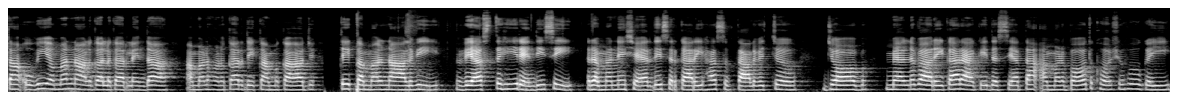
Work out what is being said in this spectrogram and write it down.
ਤਾਂ ਉਹ ਵੀ ਅਮਨ ਨਾਲ ਗੱਲ ਕਰ ਲੈਂਦਾ। ਅਮਨ ਹੁਣ ਘਰ ਦੇ ਕੰਮਕਾਜ ਤੇ ਕਮਲ ਨਾਲ ਵੀ ਵਿਅਸਤ ਹੀ ਰਹਿੰਦੀ ਸੀ। ਰਮਨ ਨੇ ਸ਼ਹਿਰ ਦੇ ਸਰਕਾਰੀ ਹਸਪਤਾਲ ਵਿੱਚ ਜੌਬ ਮਿਲਣ ਬਾਰੇ ਘਰ ਆ ਕੇ ਦੱਸਿਆ ਤਾਂ ਅਮਨ ਬਹੁਤ ਖੁਸ਼ ਹੋ ਗਈ।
